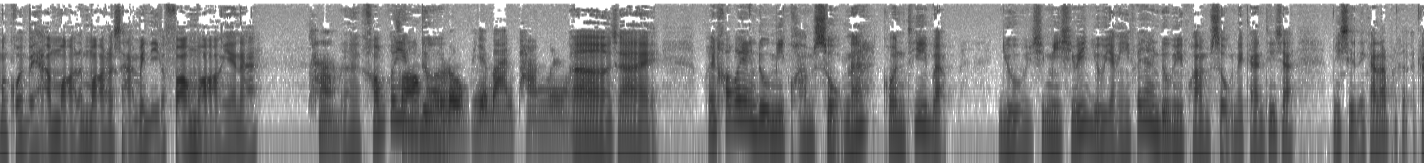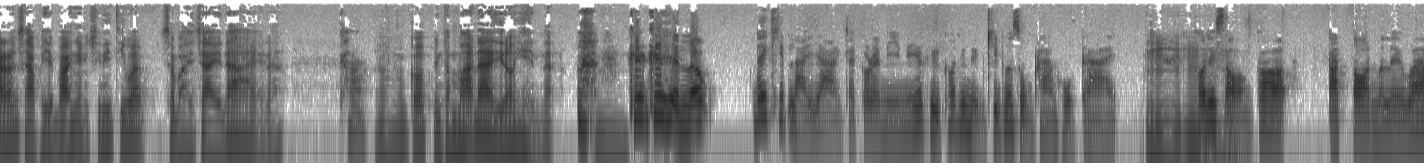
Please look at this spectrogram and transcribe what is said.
บางคนไปหาหมอแล้วหมอรักษาไม่ดีก็ฟ้องหมออย่างเงี้ยนะค่ะเขาก็ยังดูโรงพยาบาลพังเลยเออใช่ เพราะเขาก็ยังดูมีความสุขนะ คนที่แบบอยู่มีชีวิตอยู่อย่างนี้ก็ยังดูมีความสุขในการที่จะมีสิทธิในการรับการรักษาพยาบาลอย่างชนิดที่ว่าสบายใจได้นะค่ะมันก็เป็นธรรมะได้ที่เราเห็นนะคือคือเห็นแล้วได้คิดหลายอย่างจากกรณีนี้ก็คือข้อที่หนึ่งคิดว่าสงครามโหดร้ายข้อที่สองก็ตัดตอนมาเลยว่า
